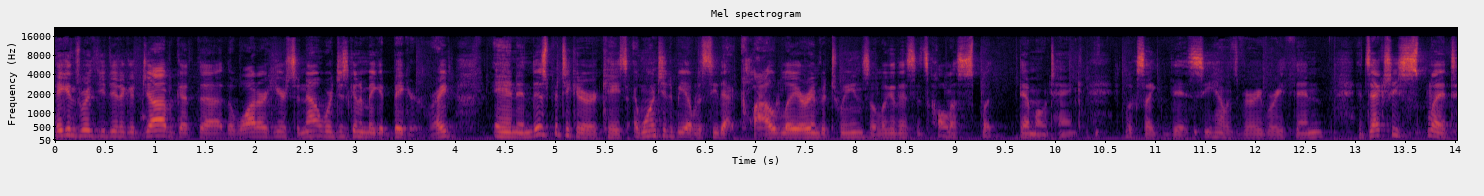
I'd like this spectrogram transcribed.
Higginsworth, you did a good job. Got the, the water here. So now we're just going to make it bigger, right? And in this particular case, I want you to be able to see that cloud layer in between. So look at this. It's called a split demo tank. It looks like this. See how it's very, very thin? It's actually split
